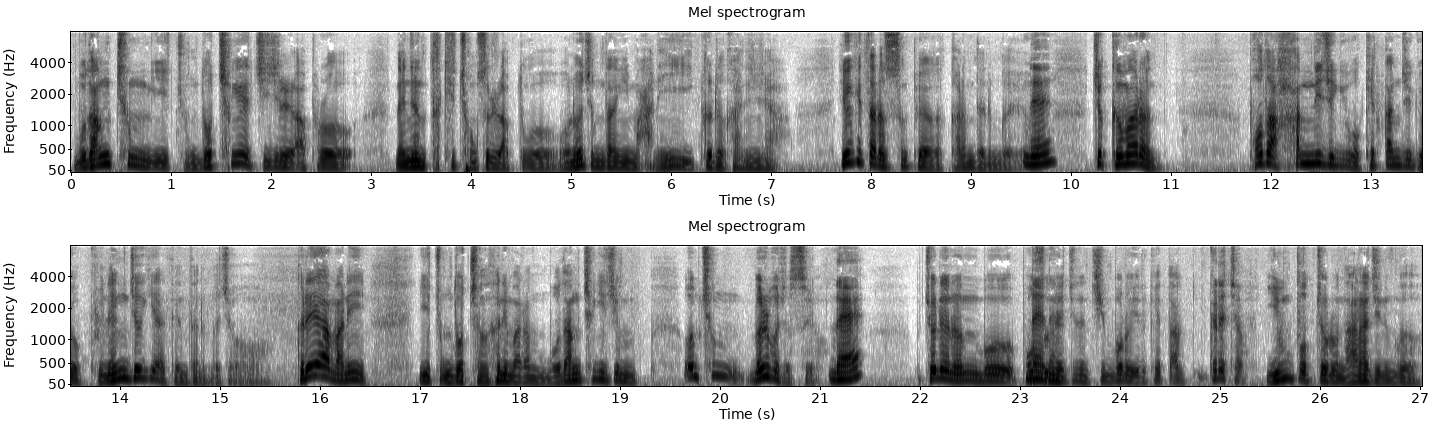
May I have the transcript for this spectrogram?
무당층이 중도층의 지지를 앞으로 내년 특히 총선을 앞두고 어느 정당이 많이 이끌어 가느냐 여기에 따라서 성표가 가름되는 거예요. 네. 즉 그 말은 보다 합리적이고 객관적이고 균형적이어야 된다는 거죠. 그래야만이 이 중도층 흔히 말하는 무당층이 지금 엄청 넓어졌어요. 네. 전에는 뭐 보수 네네. 내지는 진보로 이렇게 딱 그렇죠. 이분법적으로 나눠지는 거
